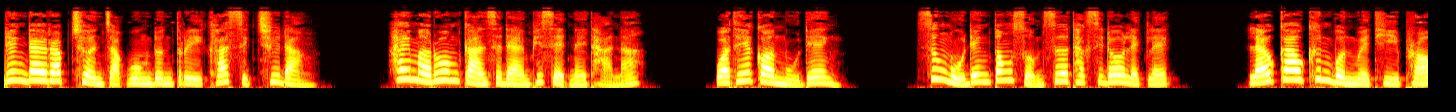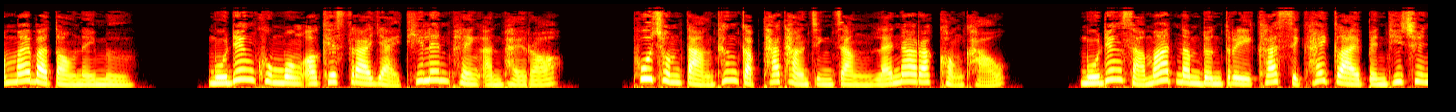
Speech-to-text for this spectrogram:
เด้งได้รับเชิญจากวงดนตรีคลาสสิกชื่อดัง ให้มาร่วมการแสดงพิเศษในฐานะวัทยากรหมูเด้งซึ่งหมูเด้งต้องสวมเสื้อทักซิโดเล็ก แล้วก้าวขึ้นบนเวทีพร้อมไม้บาตองในมือ หมูเด้งคุมวงออเคสตราใหญ่ที่เล่นเพลงอันไพเราะ ผู้ชมต่างทึ่งกับท่าทางจริงจังและน่ารักของเขา หมูเด้งสามารถนำดนตรีคลาสสิกให้กลายเป็นที่ชื่น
